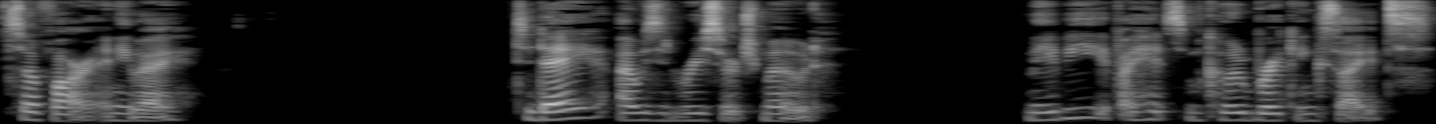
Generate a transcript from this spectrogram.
So far, anyway. Today, I was in research mode. Maybe if I hit some code breaking sites,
